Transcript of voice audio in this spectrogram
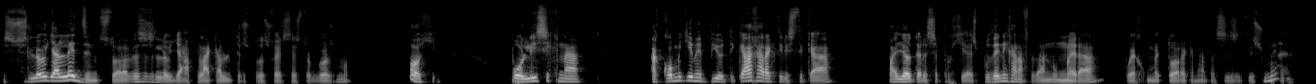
Σας λέω για legends τώρα, δεν σας λέω για απλά καλύτερους ποδοσφαιριστές στον κόσμο. Όχι. Πολύ συχνά, ακόμη και με ποιοτικά χαρακτηριστικά, παλιότερες εποχές που δεν είχαν αυτά τα νούμερα που έχουμε τώρα και να τα συζητήσουμε. Ναι.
